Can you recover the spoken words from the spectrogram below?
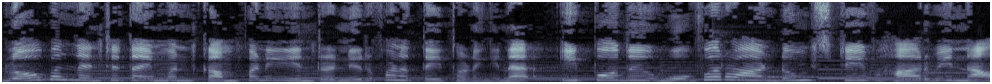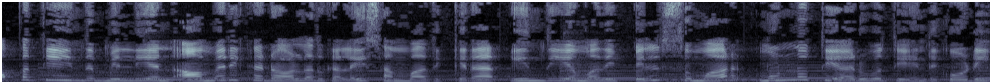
global entertainment company என்ற நிறுவனத்தை தொடங்கினார். இப்போது ஒவ்வொரு ஆண்டும் ஸ்டீவ் ஹார்வி நாற்பத்தி ஐந்து மில்லியன் அமெரிக்க டாலர்களை சம்பாதிக்கிறார். இந்திய மதிப்பில் சுமார் முன்னூத்தி அறுபத்தி ஐந்து கோடி.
